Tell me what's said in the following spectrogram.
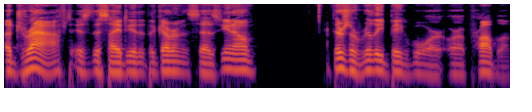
a draft is this idea that the government says, you know, there's a really big war or a problem,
